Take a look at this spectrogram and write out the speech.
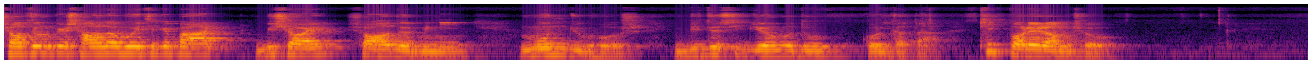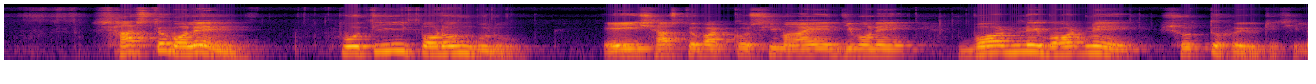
শতরূপে সারদা বই থেকে পাঠ বিষয় সহধর্মিনী মঞ্জু ঘোষ, বিদুষী গৃহবধূ কলকাতা, ঠিক পরের অংশ। শাস্ত্র বলেন, পতি পরম গুরু। এই শাস্ত্র বাক্য শ্রীমায়ের জীবনে বর্ণে বর্ণে সত্য হয়ে উঠেছিল।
